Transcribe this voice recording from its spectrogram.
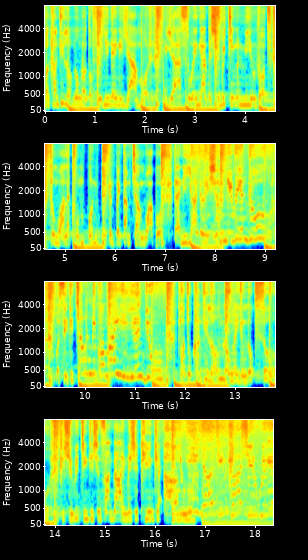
บางครั้งที่ล้มลงเราต้องฟื้นยืนเองในยามหมดนิยาสวยงามแต่ชีวิตจริงมันมีรสทั้งหวานและคมปนเปกันไปตามจังหวะบท แต่นิยายก็ให้ฉันได้เรียนรู้ว่าสิ่งที่เจอมันมีความหมายที่ยืนอยู่เพราะทุกครั้งที่ล้มลงและยังลุกสู้คือชีวิตจริงที่ฉันสร้างได้ไม่ใช่เพียงแค่อ่านอยู่นิยายที่คล้ายชีวิต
